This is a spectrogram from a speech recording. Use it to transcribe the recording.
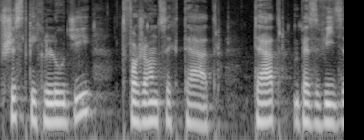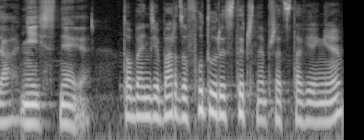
wszystkich ludzi tworzących teatr. Teatr bez widza nie istnieje. To będzie bardzo futurystyczne przedstawienie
